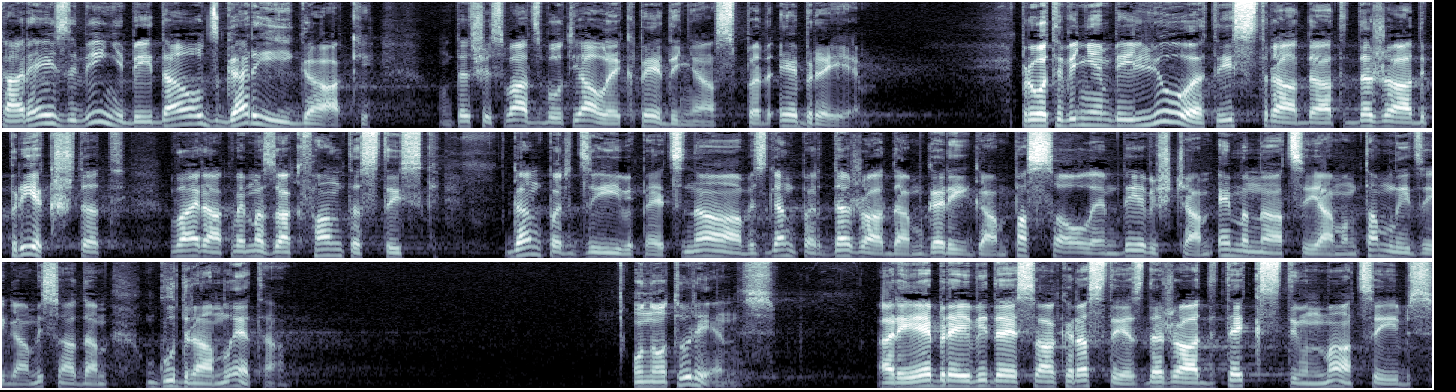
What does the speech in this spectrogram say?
kā reizi viņi bija daudz garīgāki, un te šis vārds būtu jāliek pēdiņās par ebrejiem. Proti, viņiem bija ļoti izstrādāti dažādi priekšstati, vairāk vai mazāk fantastiski, gan par dzīvi pēc nāves, gan par dažādām garīgām pasaulēm, dievišķām emanācijām un tam līdzīgām visādām gudrām lietām. Un no turienes arī ebreju vidē sāka rasties dažādi teksti un mācības,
